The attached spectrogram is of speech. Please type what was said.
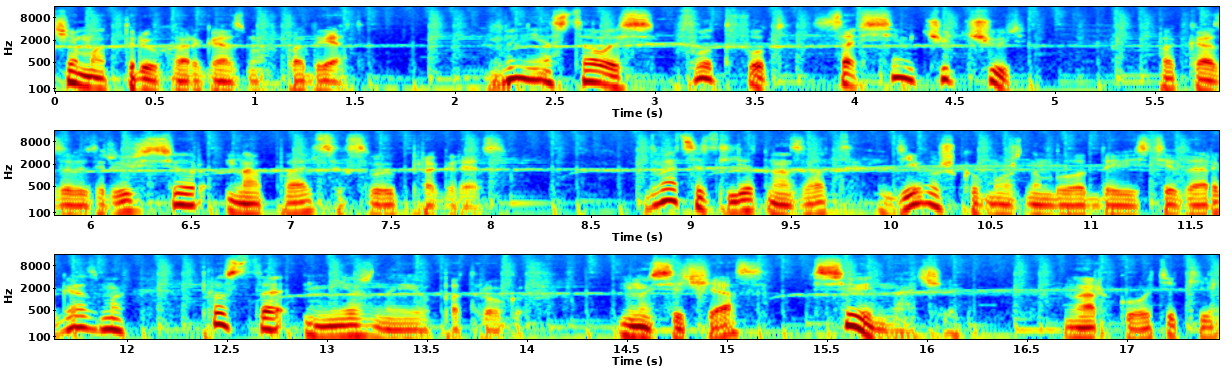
чем от трех оргазмов подряд. Мне осталось вот-вот, совсем чуть-чуть, показывает режиссер на пальцах свой прогресс – 20 лет назад девушку можно было довести до оргазма, просто нежно ее потрогав. Но сейчас все иначе. Наркотики,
